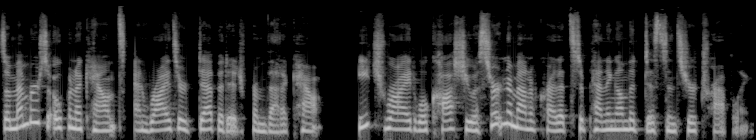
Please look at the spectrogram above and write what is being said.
So members open accounts and rides are debited from that account. Each ride will cost you a certain amount of credits depending on the distance you're traveling.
